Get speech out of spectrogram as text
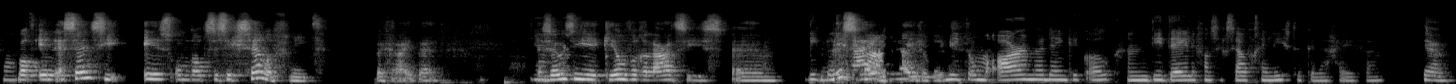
Wat in essentie is omdat ze zichzelf niet begrijpen. En zo zie ik heel veel relaties um, misgaan eigenlijk. Niet omarmen, denk ik ook. En die delen van zichzelf geen liefde kunnen geven. Ja.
